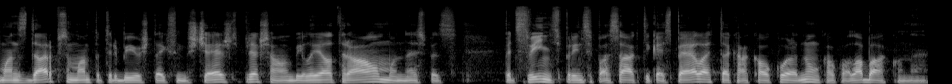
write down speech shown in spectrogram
mans darbs, un man pat ir bijuši teiksim, šķēršļi priekšā. Man bija liela trauma, un es pēc, pēc viņas principā sāku tikai spēlēt kaut, ko, nu, kaut ko labāku. Un,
